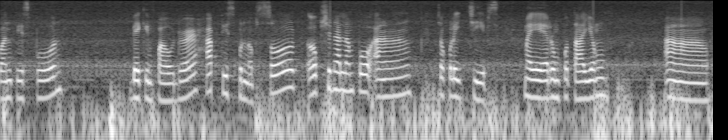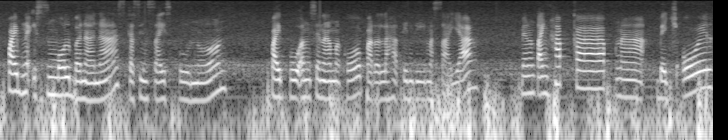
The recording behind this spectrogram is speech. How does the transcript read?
1 teaspoon baking powder, half teaspoon of salt. Optional lang po ang chocolate chips. Mayroon po tayong 5 na small bananas, kasing size po nun. 5 po ang sinama ko para lahat hindi masayang. Meron tayong half cup na veg oil.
